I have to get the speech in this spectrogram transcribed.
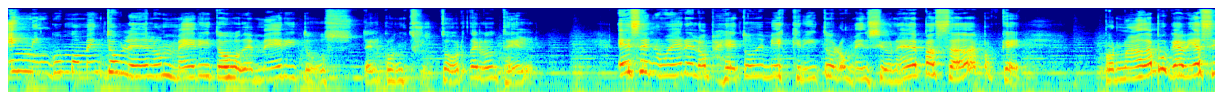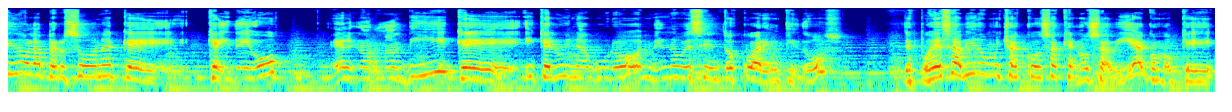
En ningún momento hablé de los méritos o deméritos del constructor del hotel. Ese no era el objeto de mi escrito, lo mencioné de pasada porque, por nada, porque había sido la persona que, que ideó el Normandí que, y que lo inauguró en 1942. Después he sabido muchas cosas que no sabía, como que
